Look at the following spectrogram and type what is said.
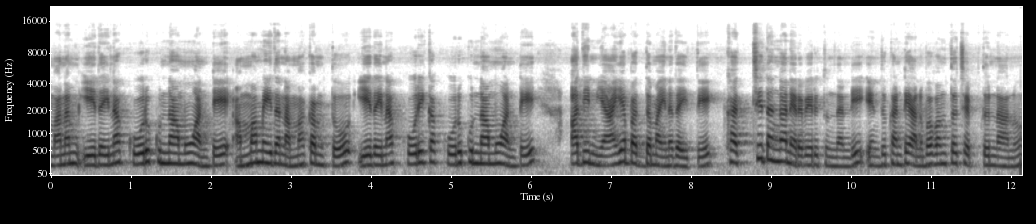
మనం ఏదైనా కోరుకున్నాము అంటే అమ్మ మీద నమ్మకంతో ఏదైనా కోరిక కోరుకున్నాము అంటే అది న్యాయబద్ధమైనదైతే ఖచ్చితంగా నెరవేరుతుందండి. ఎందుకంటే అనుభవంతో చెప్తున్నాను.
